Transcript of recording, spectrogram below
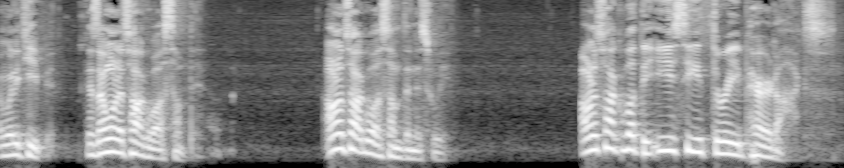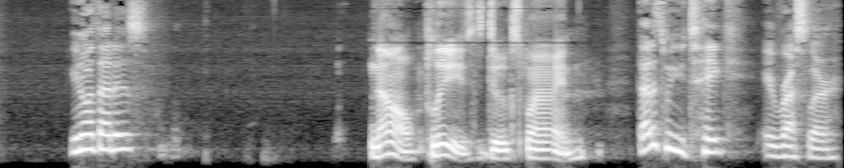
I'm going to keep it because I want to talk about something. I want to talk about something this week. I want to talk about the EC3 paradox. You know what that is? No, please do explain. That is when you take a wrestler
